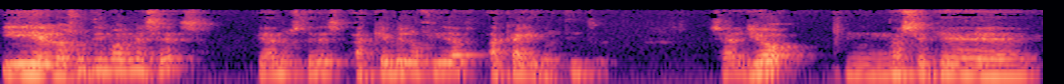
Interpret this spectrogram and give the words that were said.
Y en los últimos meses, vean ustedes a qué velocidad ha caído el título. O sea, yo no sé qué,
